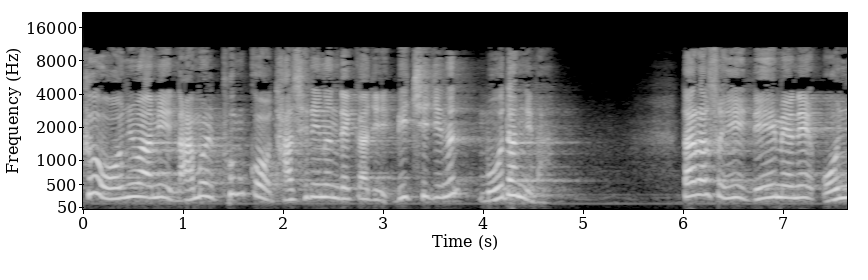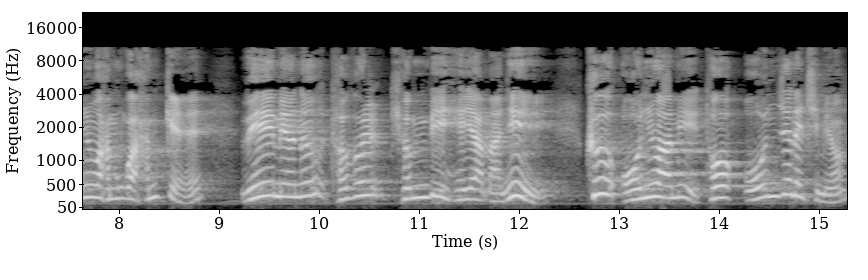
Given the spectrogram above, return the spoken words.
그 온유함이 남을 품고 다스리는 데까지 미치지는 못합니다. 따라서 이 내면의 온유함과 함께 외면의 덕을 겸비해야만이 그 온유함이 더 온전해지며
